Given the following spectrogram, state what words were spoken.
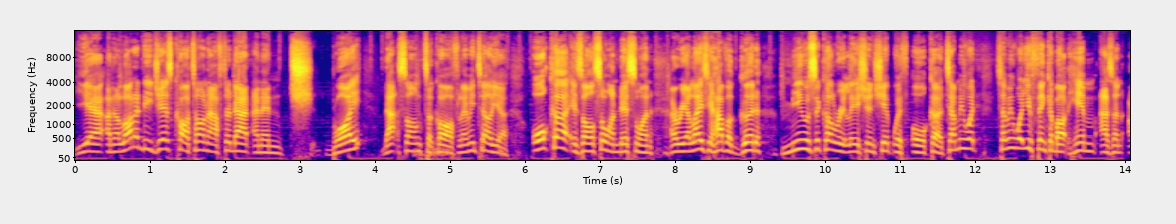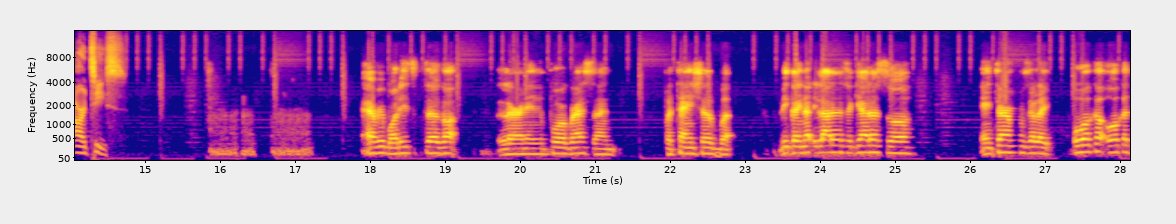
Yeah, and a lot of DJs caught on after that, and then, shh, boy, that song took off. Let me tell you, Oka is also on this one. I realize you have a good musical relationship with Oka. Tell me what, tell me what you think about him as an artiste. Everybody still got learning progress and potential, but we going up the ladder together. So, in terms of like Oka, Oka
